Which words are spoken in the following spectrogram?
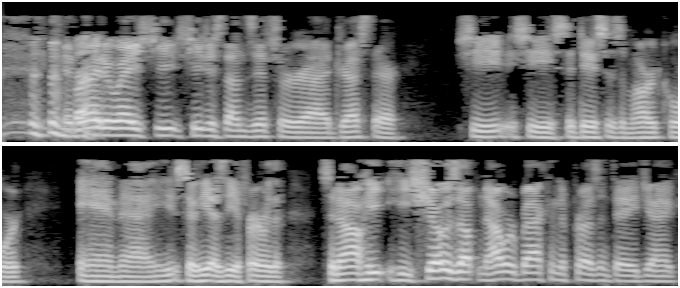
and right away she she just unzips her uh, dress there. She she seduces him hardcore, and uh, he, so he has the affair with her. So now he he shows up. Now we're back in the present day, Jank.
